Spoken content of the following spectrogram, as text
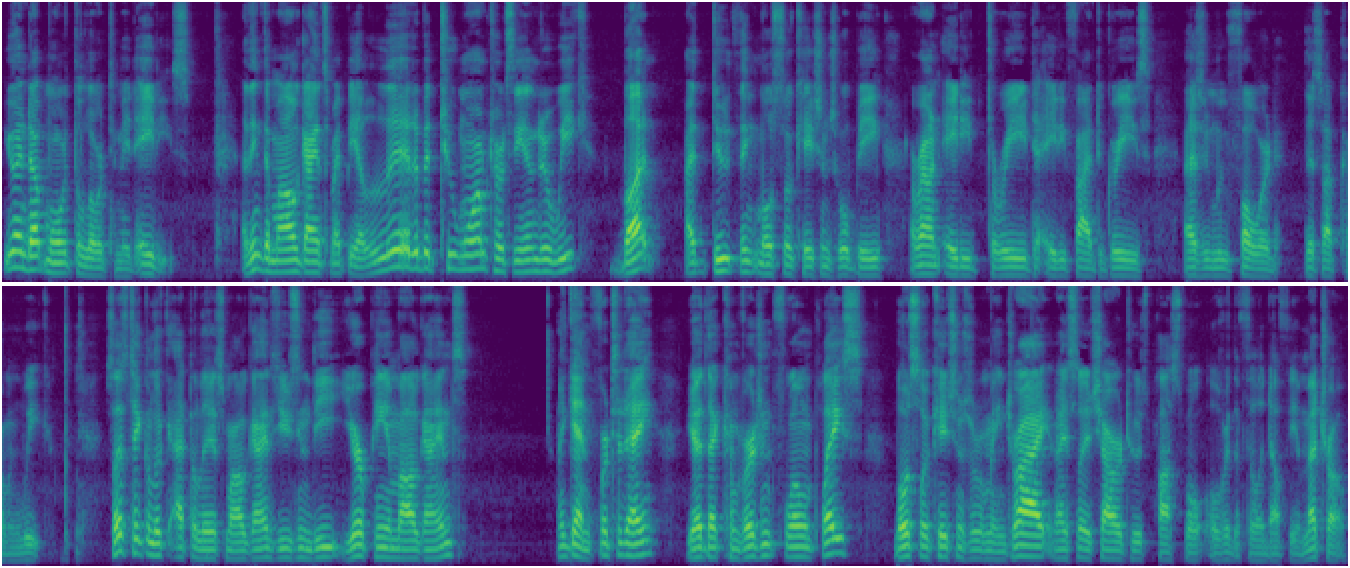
you end up more with the lower to mid 80s. I think the model guidance might be a little bit too warm towards the end of the week, but I do think most locations will be around 83 to 85 degrees as we move forward this upcoming week. So let's take a look at the latest model guidance using the European model guidance. Again, for today, you have that convergent flow in place. Most locations will remain dry. An isolated shower or two is possible over the Philadelphia metro.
